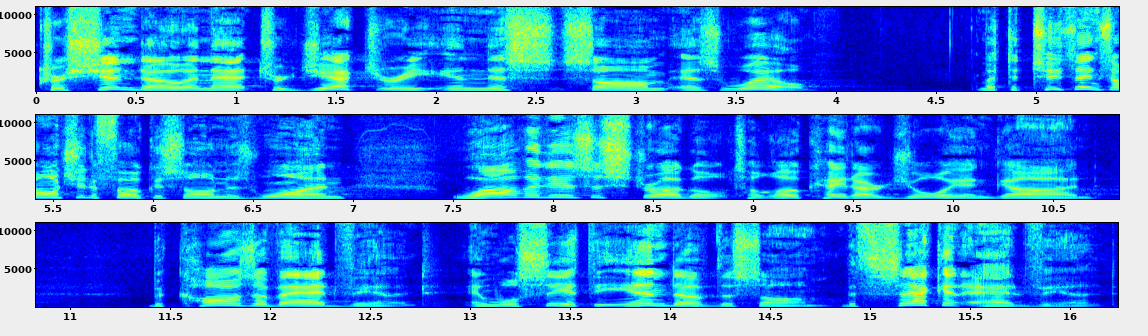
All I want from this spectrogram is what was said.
crescendo and that trajectory in this psalm as well. But the two things I want you to focus on is one, while it is a struggle to locate our joy in God, because of Advent, and we'll see at the end of the psalm, the second Advent,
